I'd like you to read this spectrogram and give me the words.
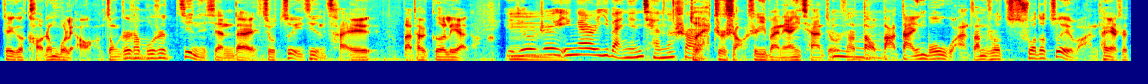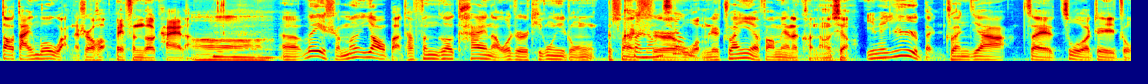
这个考证不了。总之，它不是近现代，就最近才把它割裂的。也就是这应该是一百年前的事儿。对，至少是一百年以前，就是它到大大英博物馆，咱们说说的最晚，它也是到大英博物馆的时候被分割开的。哦，呃，为什么要把它分割开呢？我只是提供一种算是我们这专业方面的可能性，因为日本专家在做这种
